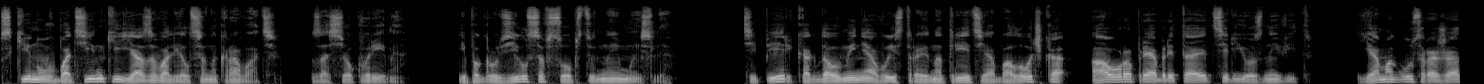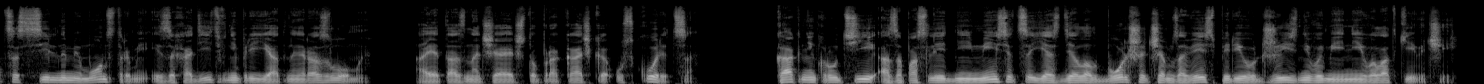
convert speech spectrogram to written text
Скинув ботинки, я завалился на кровать. Засек время. И погрузился в собственные мысли. Теперь, когда у меня выстроена третья оболочка, аура приобретает серьезный вид. Я могу сражаться с сильными монстрами и заходить в неприятные разломы. А это означает, что прокачка ускорится. Как ни крути, а за последние месяцы я сделал больше, чем за весь период жизни в имении Володкевичей.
